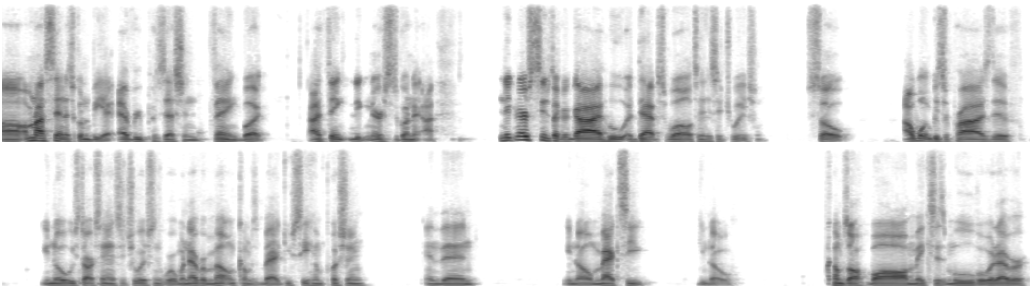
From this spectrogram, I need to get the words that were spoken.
Uh, I'm not saying it's going to be an every possession thing, but I think Nick Nurse is going to. Nick Nurse seems like a guy who adapts well to his situation, so I wouldn't be surprised if you know we start seeing situations where whenever Melton comes back, you see him pushing, and then you know Maxey, you know, comes off ball, makes his move or whatever.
